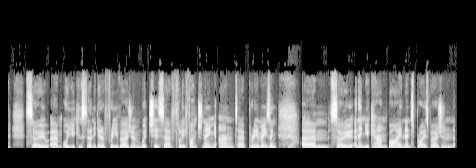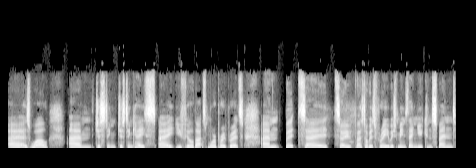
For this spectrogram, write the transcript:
so, um, or you can certainly get a free version, which is uh, fully functioning and uh, pretty amazing. Yeah. Um, so, and then you can buy an enterprise version uh, as well, um, just in just in case uh, you feel that's more appropriate. Um, but uh, so, first off, it's free, which means then you can spend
